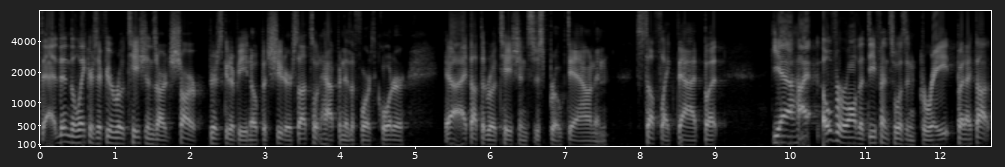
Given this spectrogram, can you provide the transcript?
Th- Then the Lakers, if your rotations aren't sharp, there's going to be an open shooter. So that's what happened in the fourth quarter. Yeah, I thought the rotations just broke down and stuff like that. But yeah, I, overall the defense wasn't great, but I thought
